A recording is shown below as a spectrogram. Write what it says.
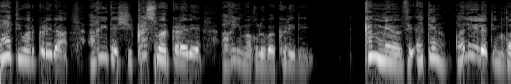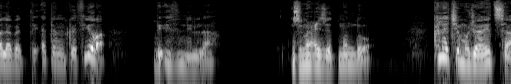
ماتې ورکړې ده هغه ته شکست ورکړې دي هغه مغلوبه کړې دي كم من فئة قليلة غلبت فئة كثيرة بإذن الله زما عزتمندو کله چې مجاهد سا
